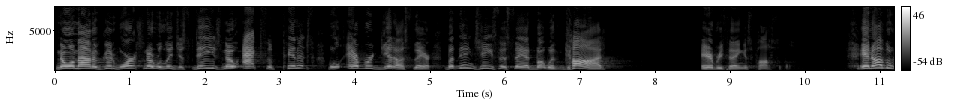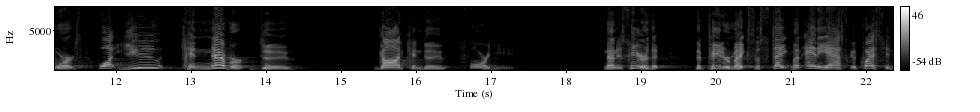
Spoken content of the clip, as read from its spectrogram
No amount of good works, no religious deeds, no acts of penance will ever get us there. But then Jesus said, But with God, everything is possible. In other words, what you can never do, God can do for you. Now, it's here that, that Peter makes a statement and he asks a question.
